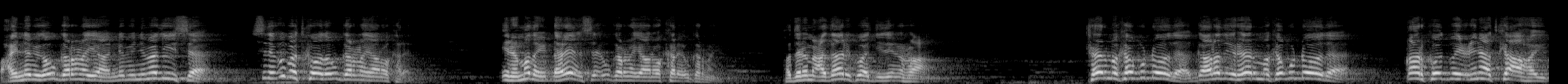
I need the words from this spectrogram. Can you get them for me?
waxay nebiga u garanayaan nebinimadiisa siday ubadkooda u garanayaan oo kale. Inamaday dhaleen siday u garanayaan oo kale u garanayaan haddana maca daalik waa diideen in raaca reer maka qudhooda gaaladii reer maka qudhooda qaarkood bay cinaad ka ahayd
